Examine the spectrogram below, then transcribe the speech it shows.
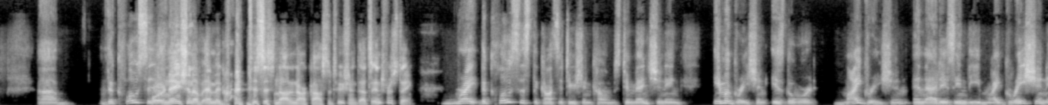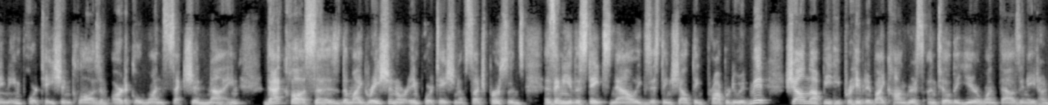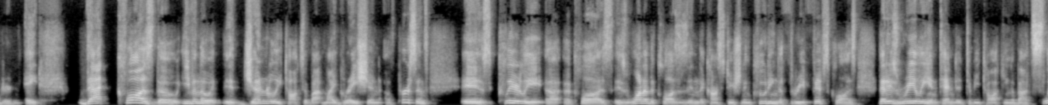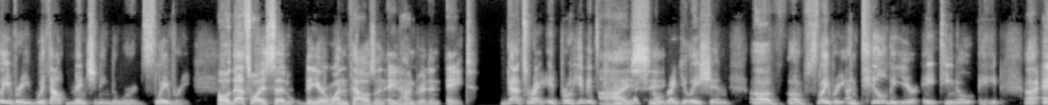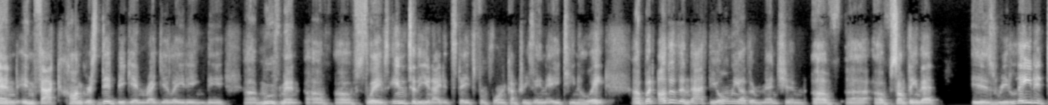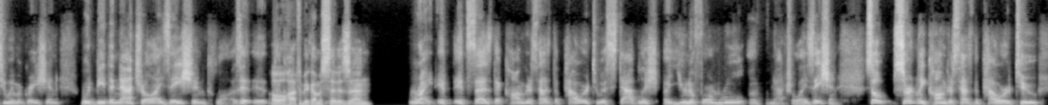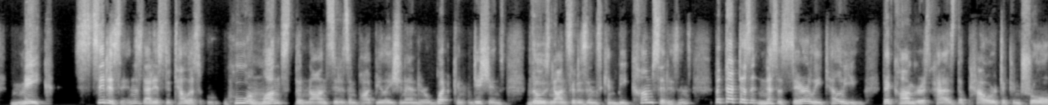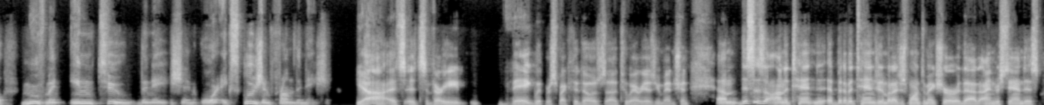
Um, the closest or a nation of immigrant. This is not in our constitution. That's interesting. Right. The closest the constitution comes to mentioning immigration is the word migration and that is in the migration and importation clause of article 1 section 9 that clause says the migration or importation of such persons as any of the states now existing shall think proper to admit shall not be prohibited by congress until the year 1808 that clause, though, even though it, it generally talks about migration of persons, is clearly a, a, clause, is one of the clauses in the Constitution, including the three fifths clause, that is really intended to be talking about slavery without mentioning the word slavery. Oh, that's why I said the year 1808. That's right. It prohibits congressional regulation of, of slavery until the year 1808. Uh, and in fact, Congress did begin regulating the uh, movement of, of slaves into the United States from foreign countries in 1808. Uh, but other than that, the only other mention of, uh, of something that is related to immigration would be the naturalization clause. It, it, oh, the, how to become a citizen? Right. It, it says that Congress has the power to establish a uniform rule of naturalization. So, certainly, Congress has the power to make citizens, that is to tell us who amongst the non citizen population and under what conditions those non citizens can become citizens. But that doesn't necessarily tell you that Congress has the power to control movement into the nation or exclusion from the nation. Yeah, it's it's a very vague with respect to those uh, two areas you mentioned. Um, this is on a, ten- a bit of a tangent, but I just wanted to make sure that I understand this.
